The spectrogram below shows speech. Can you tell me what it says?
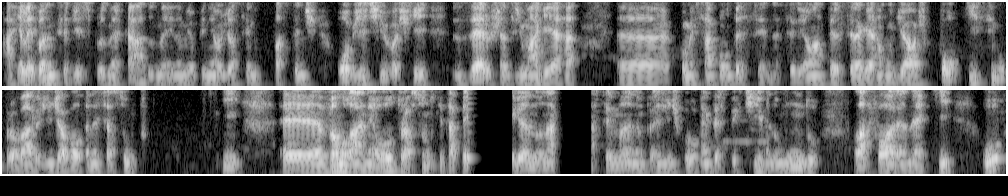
a relevância disso para os mercados, né? E na minha opinião, já sendo bastante objetivo, acho que zero chance de uma guerra é, começar a acontecer, né? Seria uma terceira guerra mundial, acho pouquíssimo provável. A gente já volta nesse assunto. E é, vamos lá, né? Outro assunto que está pegando na semana para a gente colocar em perspectiva no mundo lá fora, né? Que o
